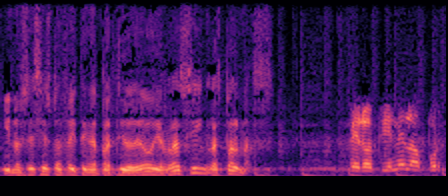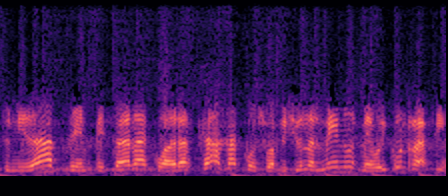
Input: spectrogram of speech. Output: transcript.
Y no sé si esto afecta en el partido de hoy. Racing, Las Palmas. Pero tiene la oportunidad de empezar a cuadrar caja con su afición al menos. Me voy con Racing.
